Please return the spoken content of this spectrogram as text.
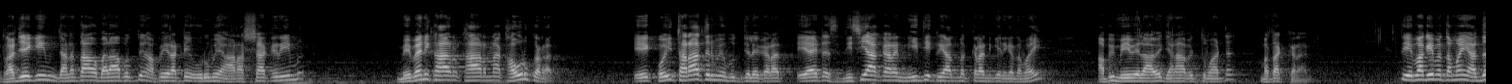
රජයකින් ජනතාව බලාපොරොත්තු වෙන අපේ රටේ උරුමය ආරක්ෂා කිරීම මෙවැනි කාරණා කවුරු කරත් ඒ කොයි තරාතිරමේ බුද්ධලේ කරත් ඒ අයට නිසි ආකාරයෙන් නීති ක්‍රියාත්මක කරන්න කියන එක තමයි අපි මේ වෙලාවේ ජනාධිපතිතුමාට මතක් කරන්නේ. ඉතින් ඒ වගේම තමයි අද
